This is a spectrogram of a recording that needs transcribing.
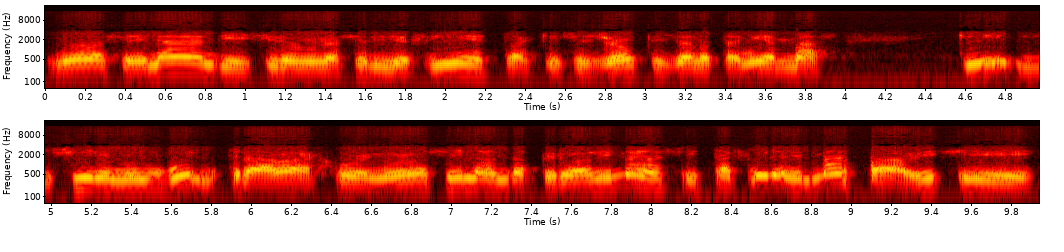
Nueva Zelanda hicieron una serie de fiestas, qué sé yo, que ya no tenían más. Que hicieron un buen trabajo en Nueva Zelanda, pero además está fuera del mapa. A veces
